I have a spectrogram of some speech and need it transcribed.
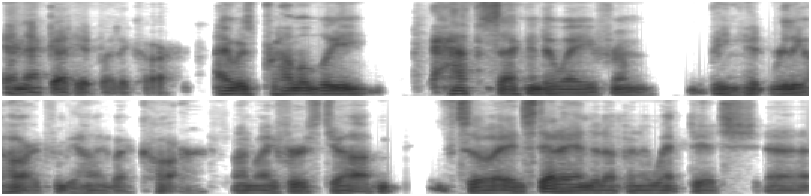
And that got hit by the car. I was probably half a second away from being hit really hard from behind by a car on my first job. So instead, I ended up in a wet ditch uh,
